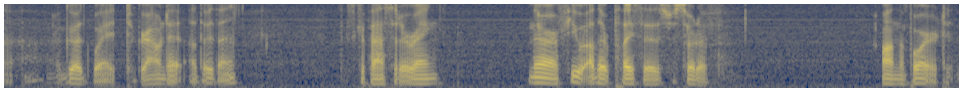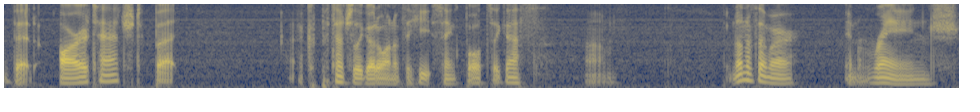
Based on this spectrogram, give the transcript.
uh, a good way to ground it other than this capacitor ring. And there are a few other places just sort of on the board that are attached, but I could potentially go to one of the heat sink bolts, I guess. Um, but none of them are in range.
